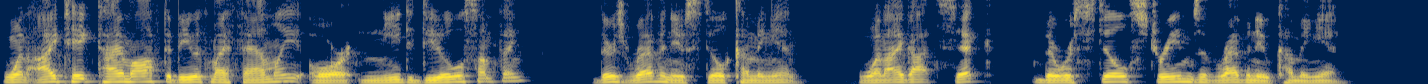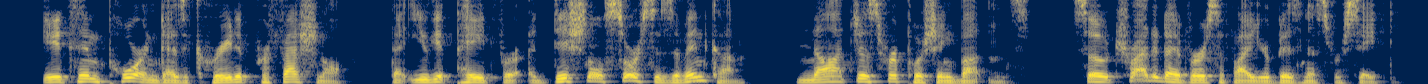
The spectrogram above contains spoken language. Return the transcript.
When I take time off to be with my family or need to deal with something, there's revenue still coming in. When I got sick, there were still streams of revenue coming in. It's important as a creative professional that you get paid for additional sources of income, not just for pushing buttons. So try to diversify your business for safety.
